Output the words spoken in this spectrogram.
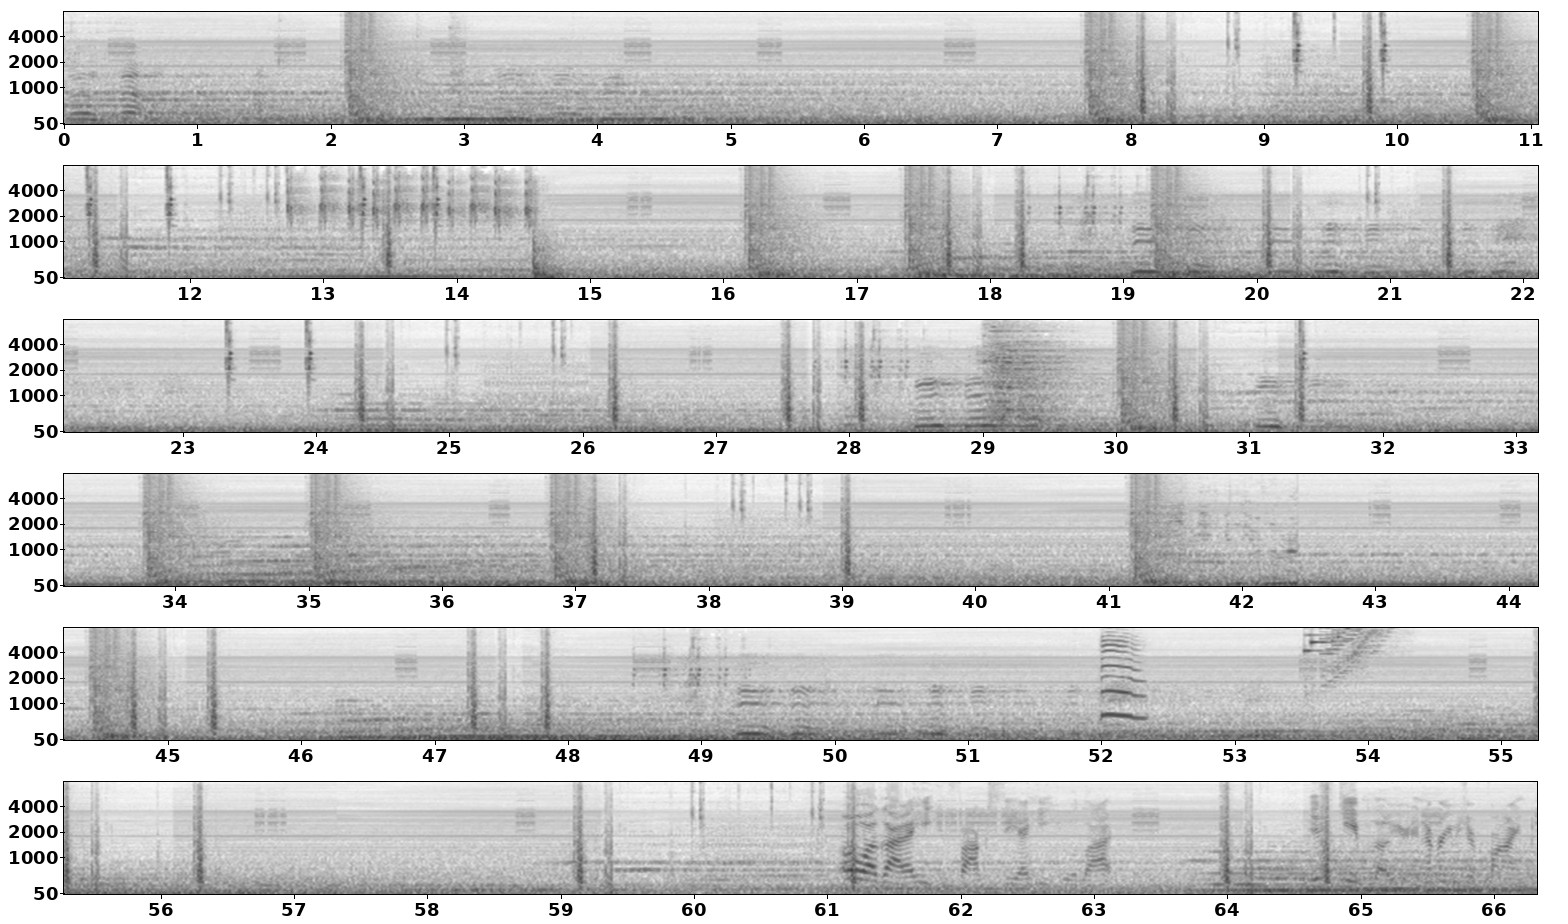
Mm -hmm. Oh my god, I hate you, Foxy. I hate you a lot. This game though, your number games are fine,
